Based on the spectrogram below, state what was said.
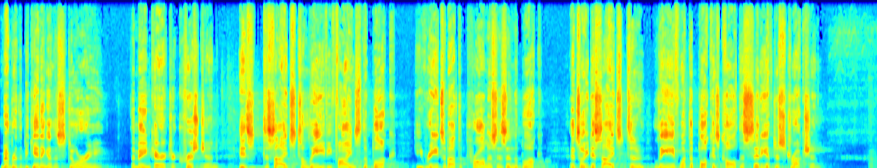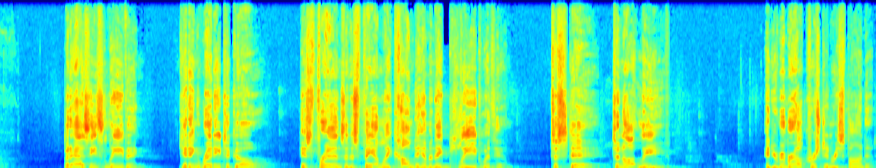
Remember, the beginning of the story the main character, Christian, is, decides to leave. He finds the book, he reads about the promises in the book, and so he decides to leave what the book is called the city of destruction. But as he's leaving, getting ready to go, his friends and his family come to him and they plead with him to stay, to not leave. And you remember how Christian responded?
